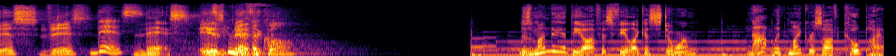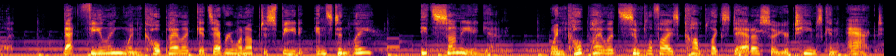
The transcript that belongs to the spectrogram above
This, this, This This is mythical. Does Monday at the office feel like a storm? Not with Microsoft Copilot. That feeling when Copilot gets everyone up to speed instantly? It's sunny again. When Copilot simplifies complex data so your teams can act,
